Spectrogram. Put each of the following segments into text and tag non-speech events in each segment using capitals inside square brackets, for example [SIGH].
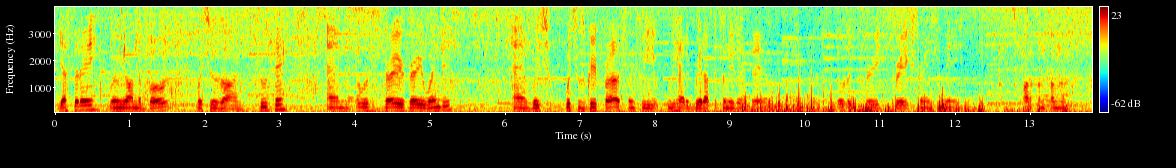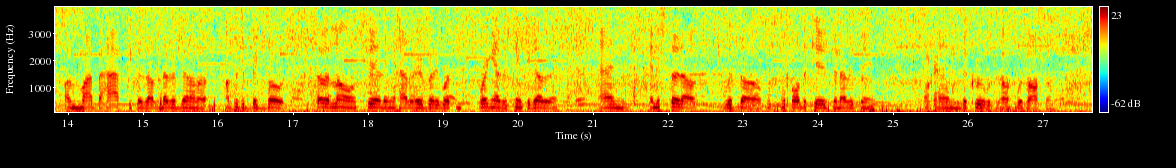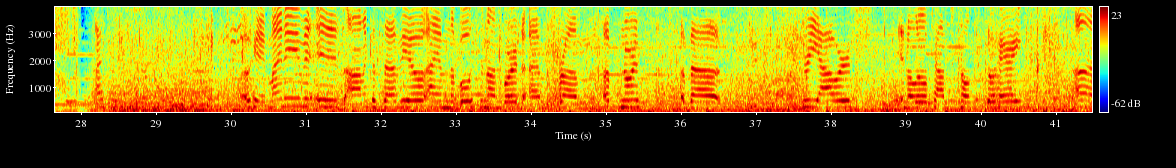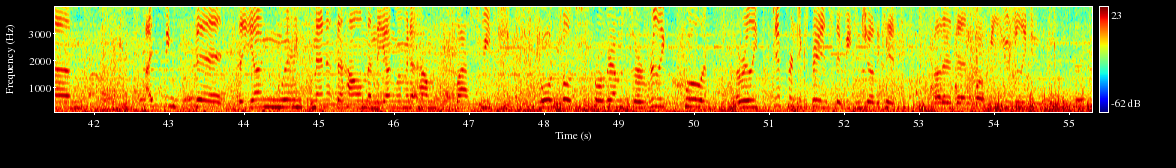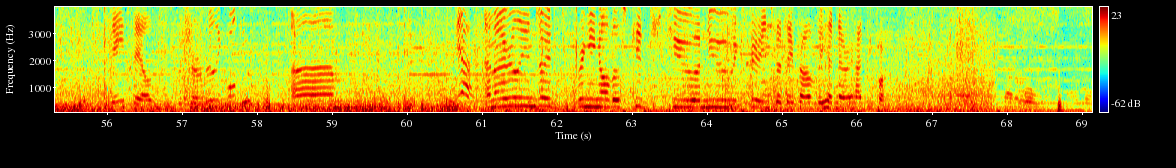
yesterday when we were on the boat, which was on Tuesday, and it was very, very windy, and which which was great for us since we, we had a great opportunity to sail. It was a great, great experience for me on, on, on, on my behalf because I've never been on, a, on such a big boat, let alone sailing and having everybody working working as a team together, and and it stood out with uh, with all the kids and everything. Okay. And the crew was was awesome. Okay, my name is Annika Savio. I am the bosun on board. I'm from up north about three hours in a little town called Schoharie. Um, I think that the young men at the helm and the young women at helm last week, both those programs are really cool and a really different experience that we can show the kids other than what we usually do, which is the day sails, which are really cool too. Um, bringing all those kids to a new experience that they probably had never had before.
